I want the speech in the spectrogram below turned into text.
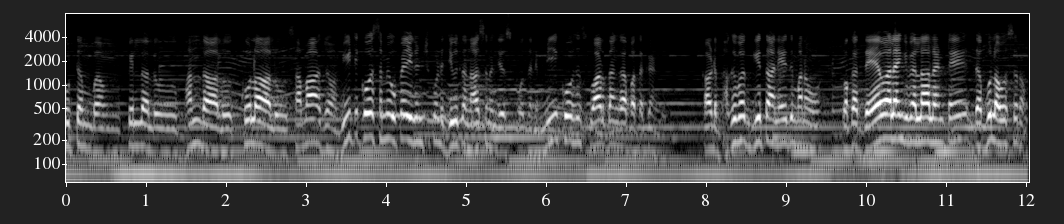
కుటుంబం పిల్లలు బంధాలు కులాలు సమాజం వీటి కోసమే ఉపయోగించుకుని జీవితం నాశనం చేసుకోవద్దని మీకోసం స్వార్థంగా బతకండి. కాబట్టి భగవద్గీత అనేది మనం ఒక దేవాలయానికి వెళ్ళాలంటే డబ్బులు అవసరం.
